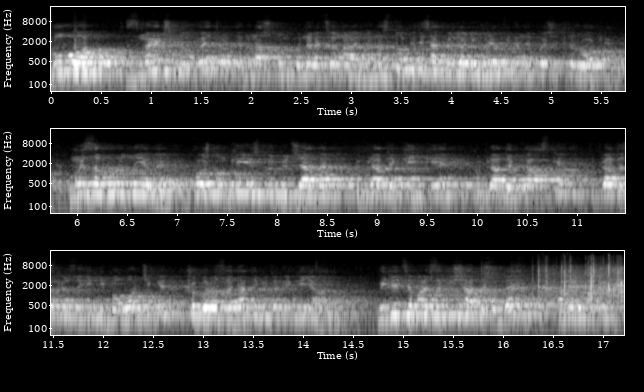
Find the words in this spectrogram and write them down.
було зменшено витрати, на нашу думку, нераціональні, на 150 мільйонів гривень на найближчі три роки. Ми заборонили коштом київського бюджету купляти кійки, купляти каски, купляти сльозогінні балончики, щоб розганяти мітинги киян. Міліція має захищати людей, а не,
